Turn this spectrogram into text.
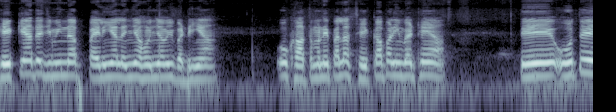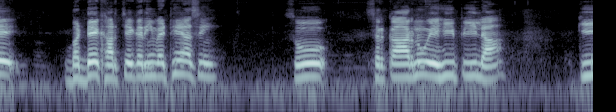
ਠੇਕਿਆਂ ਤੇ ਜ਼ਮੀਨਾਂ ਪੈਲੀਆਂ ਲਈਆਂ ਹੋਈਆਂ ਵੀ ਵੱਡੀਆਂ ਉਹ ਖਤਮ ਨੇ ਪਹਿਲਾਂ ਠੇਕਾ ਭਰੀ ਬੈਠੇ ਆ ਤੇ ਉਹ ਤੇ ਵੱਡੇ ਖਰਚੇ ਕਰੀ ਬੈਠੇ ਆ ਅਸੀਂ। ਸੋ ਸਰਕਾਰ ਨੂੰ ਇਹੀ ਅਪੀਲ ਆ ਕਿ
